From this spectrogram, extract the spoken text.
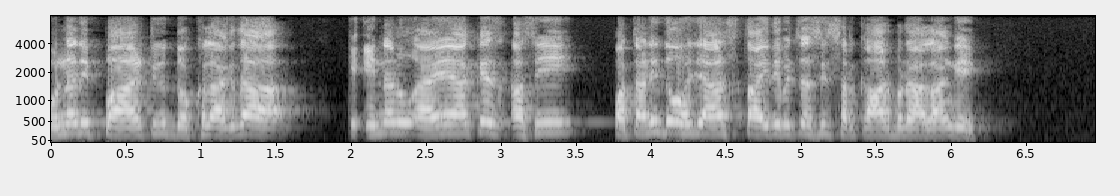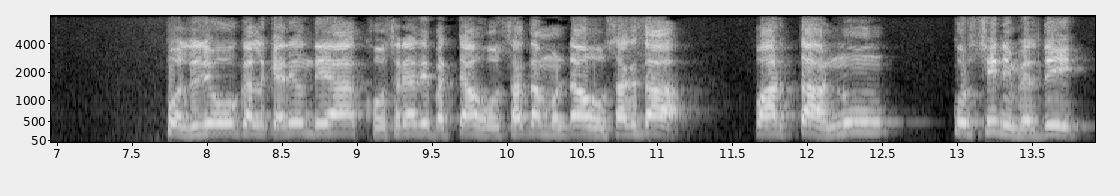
ਉਹਨਾਂ ਦੀ ਪਾਰਟੀ ਨੂੰ ਦੁੱਖ ਲੱਗਦਾ ਕਿ ਇਹਨਾਂ ਨੂੰ ਆਏ ਆ ਕਿ ਅਸੀਂ ਪਤਾ ਨਹੀਂ 2027 ਦੇ ਵਿੱਚ ਅਸੀਂ ਸਰਕਾਰ ਬਣਾ ਲਾਂਗੇ। ਭੁੱਲ ਜਾਓ ਉਹ ਗੱਲ ਕਹਿੰਦੇ ਹੁੰਦੇ ਆ, ਖੋਸਰਿਆਂ ਦੇ ਬੱਚਾ ਹੋ ਸਕਦਾ, ਮੁੰਡਾ ਹੋ ਸਕਦਾ, ਪਰ ਤੁਹਾਨੂੰ ਕੁਰਸੀ ਨਹੀਂ ਮਿਲਦੀ।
